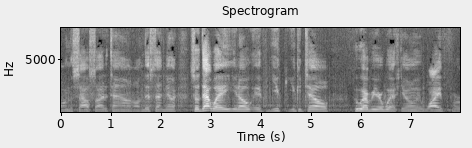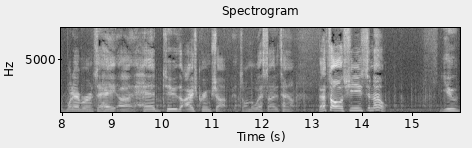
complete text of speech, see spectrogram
on the south side of town on this that and the other so that way you know if you you could tell whoever you're with, you know, wife or whatever, and say, hey, uh, head to the ice cream shop. It's on the west side of town. That's all she needs to know. You,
